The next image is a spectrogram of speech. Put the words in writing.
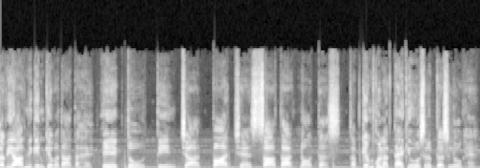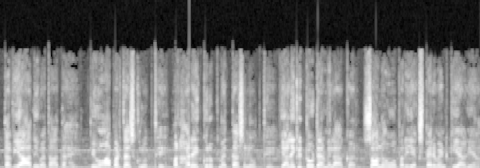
तभी आदमी गिन के बताता है, एक, दो, तीन, चार, पाँच, छह, सात, आठ, नौ, दस। तब किम को लगता है कि वो सिर्फ़ दस लोग हैं। तब ये आदमी बताता है कि वहाँ पर दस ग्रुप थे और हर एक ग्रुप में दस लोग थे। यानी कि टोटल मिलाकर सौ लोगों पर ये एक्सपेरिमेंट किया गया।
